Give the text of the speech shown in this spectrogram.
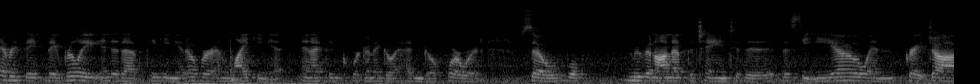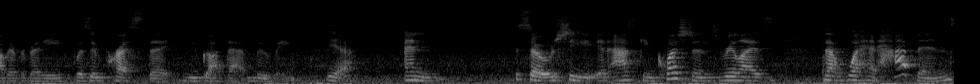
everything. They really ended up thinking it over and liking it, and I think we're going to go ahead and go forward. So we'll moving on up the chain to the the CEO, and great job. Everybody was impressed that you got that moving." Yeah. And so she, in asking questions, realized that what had happened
